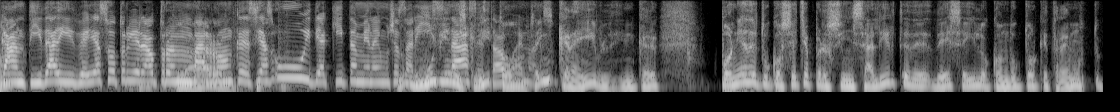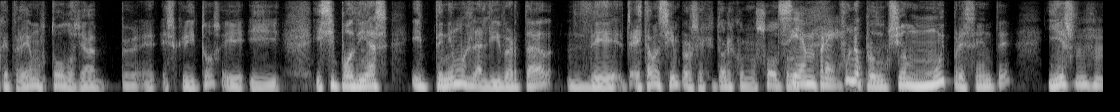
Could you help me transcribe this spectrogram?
sí. Cantidad, y veías otro y era otro Claro. embarrón que decías, uy, de aquí también hay muchas aristas. Muy bien escrito, Está bueno. increíble, increíble. Ponías de tu cosecha, pero sin salirte de, de ese hilo conductor que traemos, que traíamos todos ya escritos, y, y, y si podías, y teníamos la libertad de, estaban siempre los escritores con nosotros. Siempre. Fue una producción muy presente y es Ujú.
